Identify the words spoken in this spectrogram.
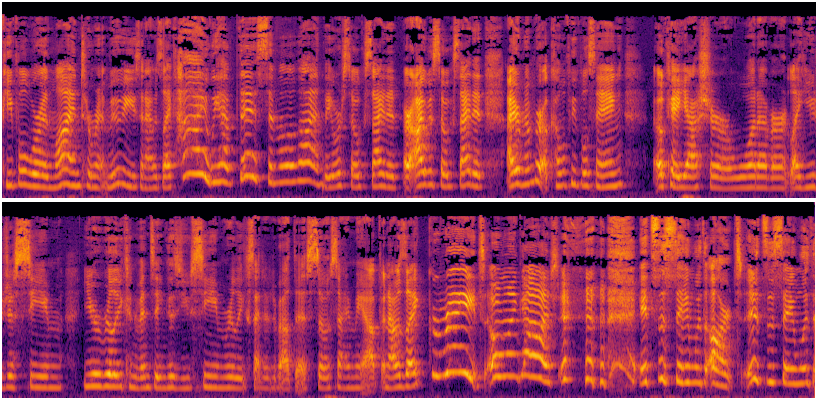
people were in line to rent movies, and I was like, Hi, we have this, and blah, blah, blah. And they were so excited, or I was so excited. I remember a couple people saying, okay, yeah, sure, whatever. Like, you just seem, you're really convincing because you seem really excited about this, so sign me up. And I was like, great! Oh my gosh! it's the same with art, it's the same with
